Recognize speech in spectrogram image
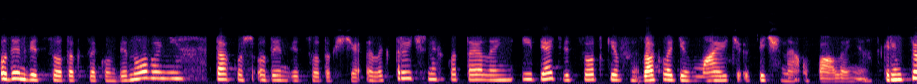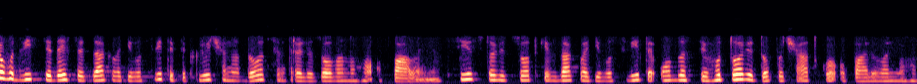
1% це комбіновані, також 1% ще електричних котелень і 5% закладів мають пічне опалення. Крім цього, 210 закладів освіти підключено до централізованого опалення. Всі 100% закладів освіти області готові до початку опалювального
